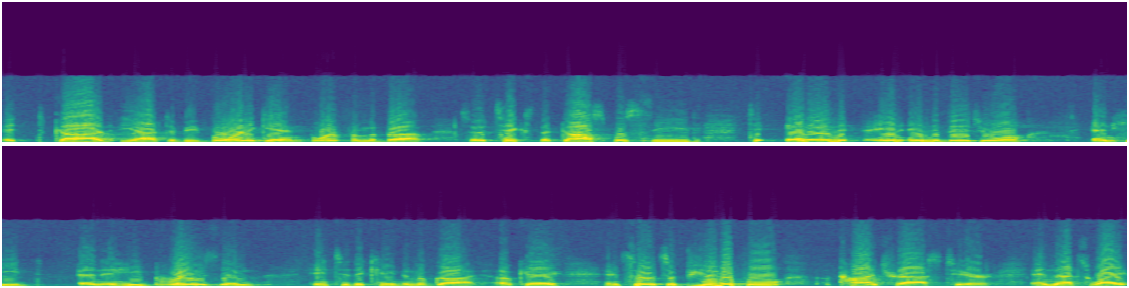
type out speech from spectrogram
it, God, you have to be born again, born from above. So it takes the gospel seed to enter an in, individual, and he, and he brings them into the kingdom of God. Okay? And so it's a beautiful contrast here. And that's why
